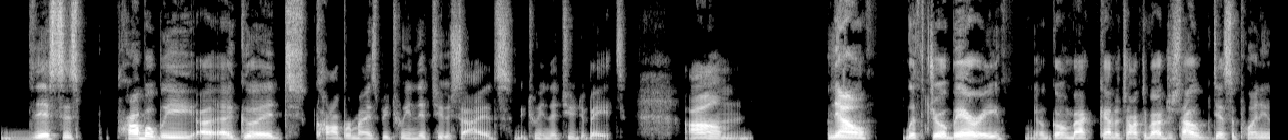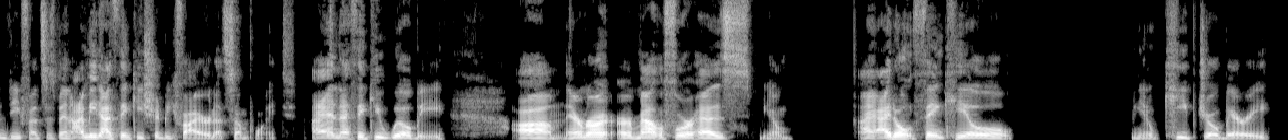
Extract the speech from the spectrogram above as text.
this is probably a, a, good compromise between the two sides, between the two debates. Um, now, with Joe Barry, you know, going back, kind of talked about just how disappointing the defense has been. I mean, I think he should be fired at some point, and I think he will be. Um, Aaron or Matt LaFleur has, you know, I, I don't think he'll you know keep Joe Barry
